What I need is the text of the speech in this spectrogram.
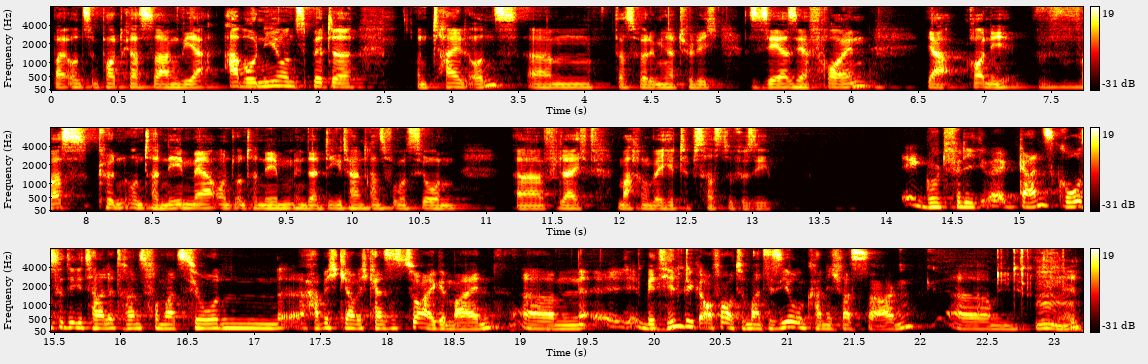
Bei uns im Podcast sagen wir Abonnier uns bitte und teil uns. Ähm, das würde mich natürlich sehr, sehr freuen. Ja, Ronny, was können Unternehmen mehr und Unternehmen in der digitalen Transformation äh, vielleicht machen? Welche Tipps hast du für sie? Gut, für die äh, ganz große digitale Transformation äh, habe ich, glaube ich, es ist zu allgemein. Ähm, mit Hinblick auf Automatisierung kann ich was sagen. Ähm, mhm.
